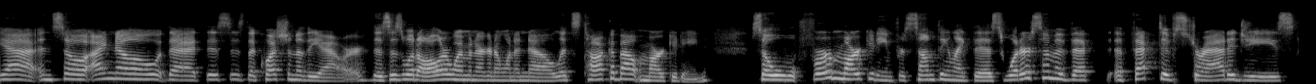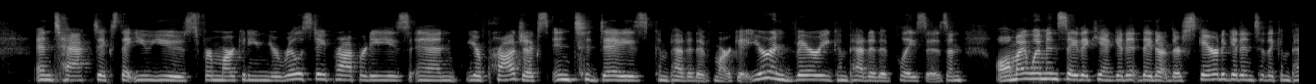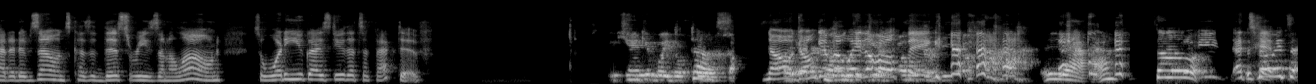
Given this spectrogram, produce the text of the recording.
Yeah. And so I know that this is the question of the hour. This is what all our women are going to want to know. Let's talk about marketing. So, for marketing for something like this, what are some effective strategies and tactics that you use for marketing your real estate properties and your projects in today's competitive market. You're in very competitive places and all my women say they can't get it they don't they're scared to get into the competitive zones because of this reason alone. So what do you guys do that's effective? You can't give away the whole stuff. No don't give away the whole oh, thing. Yeah. So, so it's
